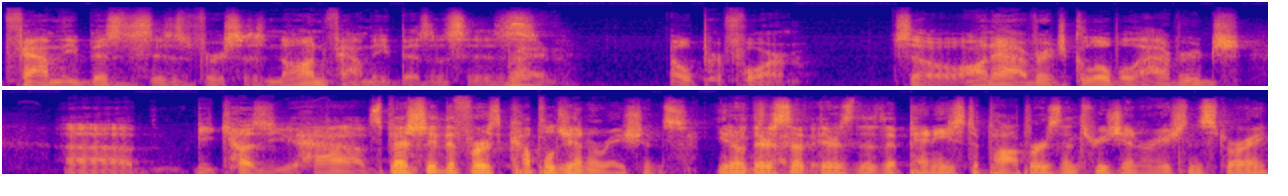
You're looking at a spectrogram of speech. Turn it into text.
family businesses versus non-family businesses Right. outperform. So on average, global average, uh, because you have Especially the first couple generations. You know, there's Exactly. there's the, the pennies to poppers and three generations story,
